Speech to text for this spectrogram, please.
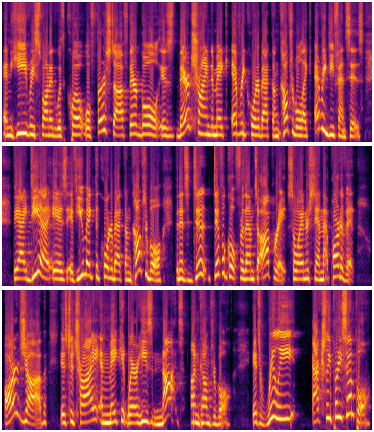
and he responded with quote, "Well, first off, their goal is they're trying to make every quarterback uncomfortable, like every defense is. The idea is if you make the quarterback uncomfortable, then it's di- difficult for them to operate. So I understand that part of it." Our job is to try and make it where he's not uncomfortable. It's really actually pretty simple.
